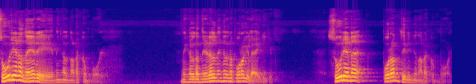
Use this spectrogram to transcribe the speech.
സൂര്യന് നേരെ നിങ്ങൾ നടക്കുമ്പോൾ നിങ്ങളുടെ നിഴൽ നിങ്ങളുടെ പുറകിലായിരിക്കും. സൂര്യന് പുറം തിരിഞ്ഞ് നടക്കുമ്പോൾ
